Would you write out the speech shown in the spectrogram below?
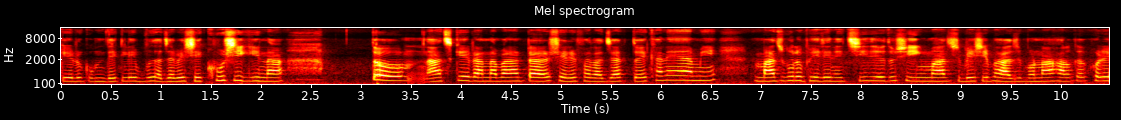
কীরকম দেখলেই বোঝা যাবে সে খুশি কি না তো আজকে রান্নাবান্নাটা সেরে ফেলা যাক। তো এখানে আমি মাছগুলো ভেজে নিচ্ছি, যেহেতু শিং মাছ বেশি ভাজবো না, হালকা করে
